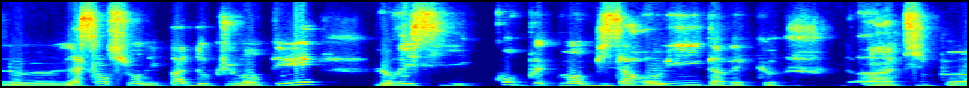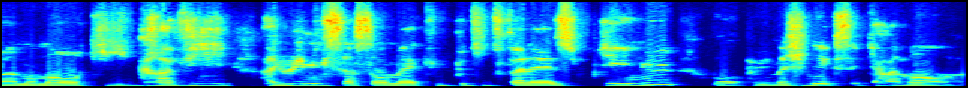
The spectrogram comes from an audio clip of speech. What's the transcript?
l'ascension n'est pas documentée, le récit est complètement bizarroïde avec euh, un type à un moment qui gravit à 8500 mètres une petite falaise pieds nus. Bon, on peut imaginer que c'est carrément euh,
